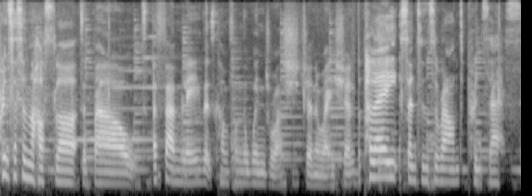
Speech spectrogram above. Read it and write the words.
Princess and the Hustler. It's about a family that's come from the Windrush generation. The play centres around Princess,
